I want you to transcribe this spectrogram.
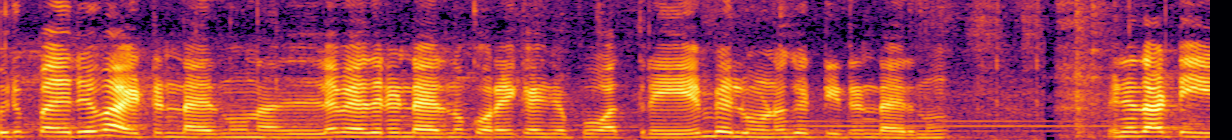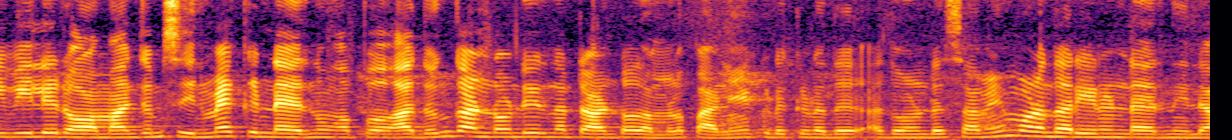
ഒരു പരുവായിട്ടുണ്ടായിരുന്നു. നല്ല വേദന ഉണ്ടായിരുന്നു. കുറേ കഴിഞ്ഞപ്പോൾ അത്രയും ബലൂണ് കെട്ടിയിട്ടുണ്ടായിരുന്നു. പിന്നെ ഇതാ ടി വിയിൽ രോമാഞ്ചം സിനിമയൊക്കെ ഉണ്ടായിരുന്നു. അപ്പോൾ അതും കണ്ടുകൊണ്ടിരുന്നിട്ടാണ് നമ്മൾ പണിയൊക്കെ എടുക്കുന്നത്. അതുകൊണ്ട് സമയം പോണത് അറിയാനുണ്ടായിരുന്നില്ല.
